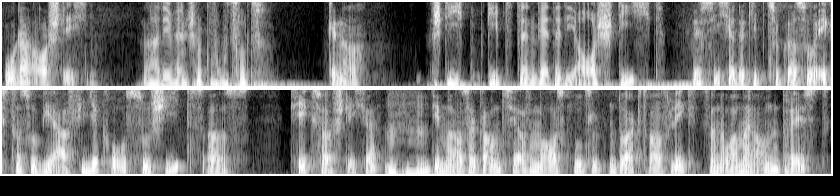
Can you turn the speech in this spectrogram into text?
oder ausstechen. Ah, die werden schon gewurzelt. Genau. Gibt es denn, wer der die aussticht? Ja, sicher, da gibt es sogar so extra, so wie A4 groß, so Sheets aus Keksausstecher, Mhm. die man also ganze auf einem ausgewurzelten Tag drauflegt, dann einmal anpresst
